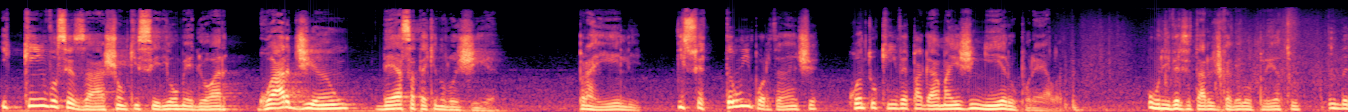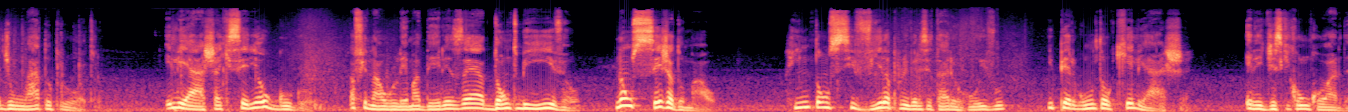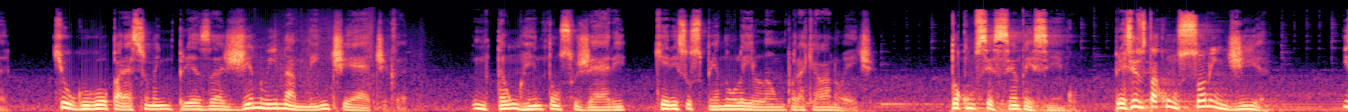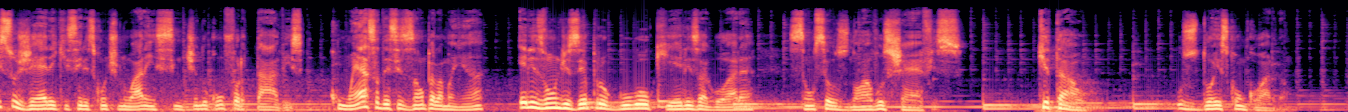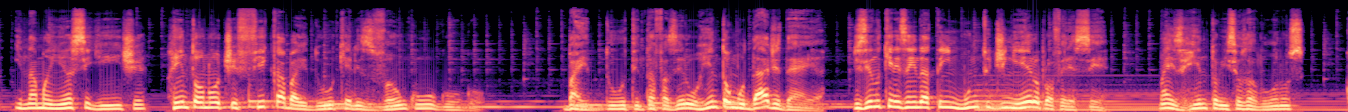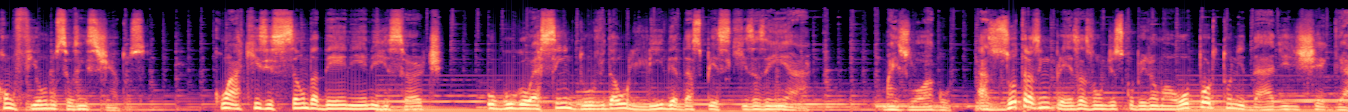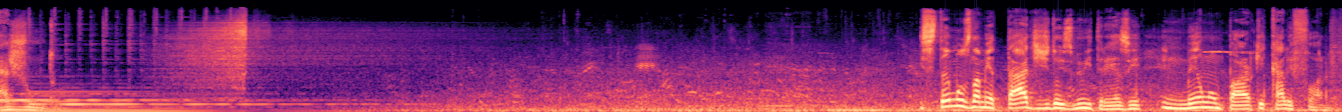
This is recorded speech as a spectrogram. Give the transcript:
E quem vocês acham que seria o melhor guardião dessa tecnologia? Para ele, isso é tão importante quanto quem vai pagar mais dinheiro por ela. O universitário de cabelo preto anda de um lado para o outro. Ele acha que seria o Google. Afinal, o lema deles é Don't be evil. Não seja do mal. Hinton se vira para o universitário ruivo e pergunta o que ele acha. Ele diz que concorda, que o Google parece uma empresa genuinamente ética. Então Hinton sugere que eles suspendam o leilão por aquela noite. Tô com 65. Preciso estar com sono em dia. E sugere que se eles continuarem se sentindo confortáveis com essa decisão pela manhã, eles vão dizer pro Google que eles agora são seus novos chefes. Que tal? Os dois concordam. E na manhã seguinte, Hinton notifica a Baidu que eles vão com o Google. Baidu tenta fazer o Hinton mudar de ideia, dizendo que eles ainda têm muito dinheiro para oferecer, mas Hinton e seus alunos confiam nos seus instintos. Com a aquisição da DNN Research, o Google é sem dúvida o líder das pesquisas em IA. Mas logo, as outras empresas vão descobrir uma oportunidade de chegar junto. Estamos na metade de 2013 em Menlo Park, Califórnia.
